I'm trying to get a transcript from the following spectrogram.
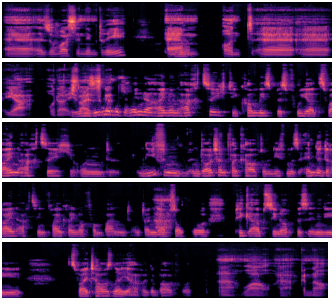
äh, sowas in dem Dreh. Ähm, ja. Und äh, äh, ja, oder ich weiß es gar nicht. bis Ende 81, die Kombis bis Frühjahr 82 und liefen in Deutschland verkauft und liefen bis Ende 83 in Frankreich noch vom Band. Und dann ah. gab es noch so Pickups, die noch bis in die 2000er Jahre gebaut wurden. Ah, wow, ja, genau.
